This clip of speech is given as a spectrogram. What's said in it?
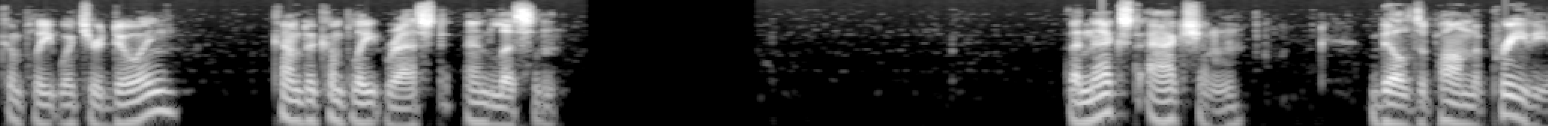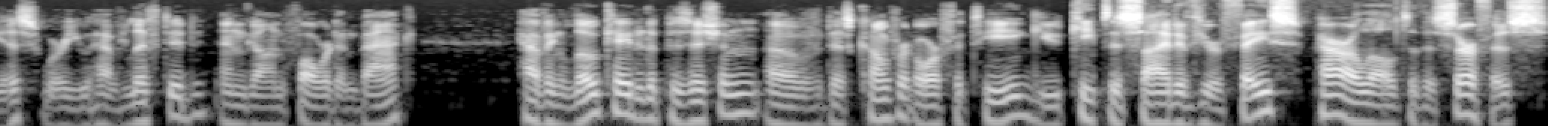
Complete what you're doing, come to complete rest and listen. The next action builds upon the previous, where you have lifted and gone forward and back, Having located a position of discomfort or fatigue, you keep the side of your face parallel to the surface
